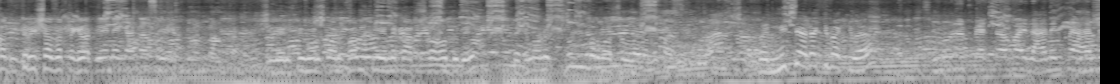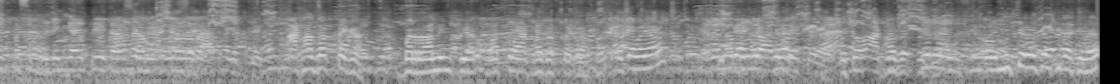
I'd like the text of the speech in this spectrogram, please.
ছত্রিশ হাজার টাকা। Male female confirm PLA card সহ দেবে। দেখেন অনেক সুন্দর মশলা লাগে তারপরে নিচে এটা কি হলো ভাই? আট হাজার টাকা। আট হাজার টাকা। বা রানিং পেয়ার মাত্র আট হাজার টাকা এটা ভাইয়া? নিচের এটা কি বাকি ভাই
